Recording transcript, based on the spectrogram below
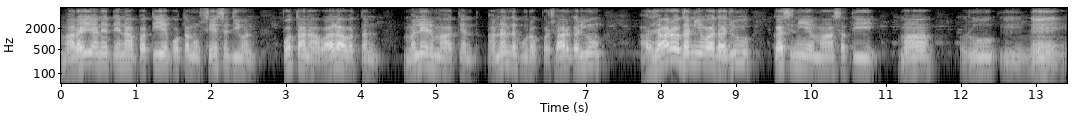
મારાઈ અને તેના પતિએ પોતાનું શેષ જીવન પોતાના વાલા વતન મલેરમાં અત્યંત આનંદપૂર્વક પ્રસાર કર્યું. હજારો ધન્યવાદ હજુ કચ્છની માં સતી માં રૂઈને.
